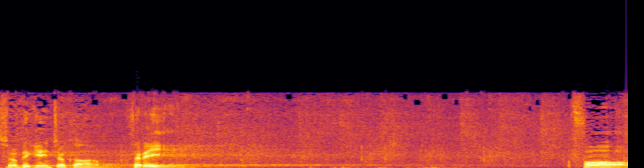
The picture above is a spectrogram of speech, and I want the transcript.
So begin to come. Three. Four.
